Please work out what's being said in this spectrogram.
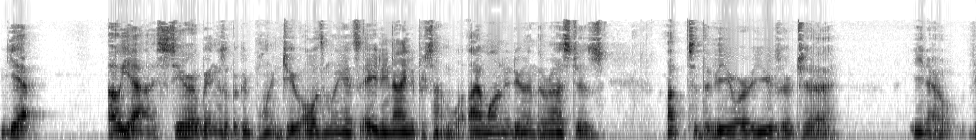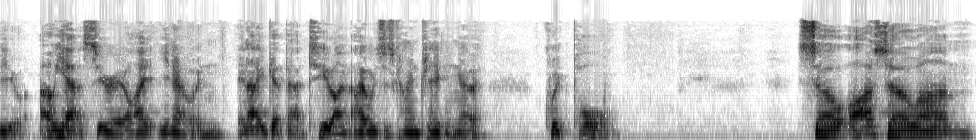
yeah, Oh yeah, Sierra brings up a good point too. Ultimately, it's 80 90% what I want to do, and the rest is up to the viewer user to, you know, view. Oh yeah, Sierra. I, you know, and and I get that too. I, I was just kind of taking a quick poll. So also, um,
